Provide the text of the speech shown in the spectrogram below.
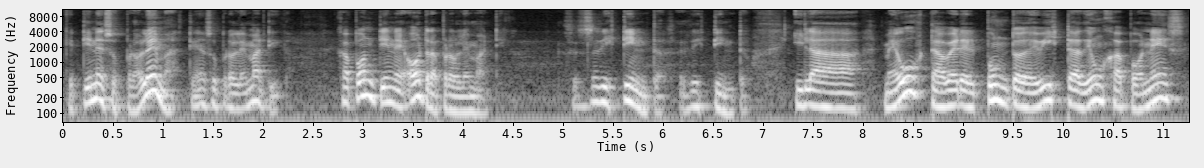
que tiene sus problemas, tiene su problemática. Japón tiene otra problemática. Es, distinto, es distinto. Y la me gusta ver el punto de vista de un japonés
